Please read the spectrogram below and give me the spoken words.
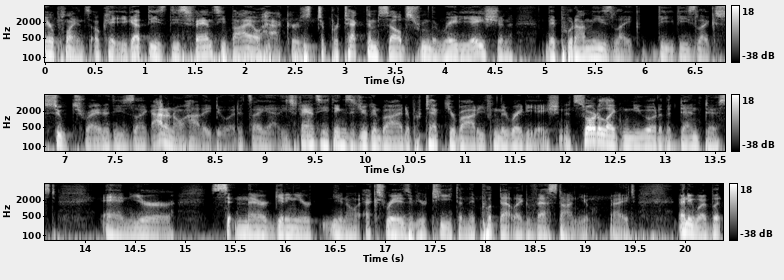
airplanes. Okay, you got these these fancy biohackers to protect themselves from the radiation. They put on these like the, these like suits, right? Or these like I don't know how they do it. It's like yeah, these fancy things that you can buy to protect your body from the radiation. It's sort of like when you go to the dentist and you're sitting there getting your you know x-rays of your teeth and they put that like vest on you right anyway but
